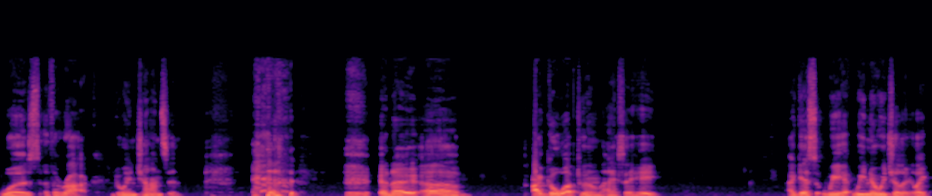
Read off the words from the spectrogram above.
was The Rock, Dwayne Johnson, and I um I go up to him and I say, hey. I guess we we know each other like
